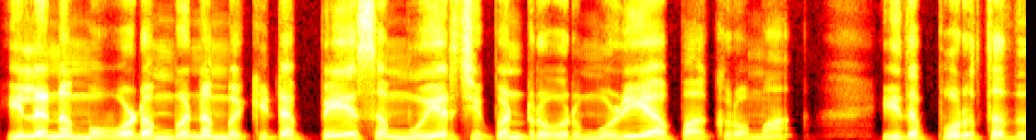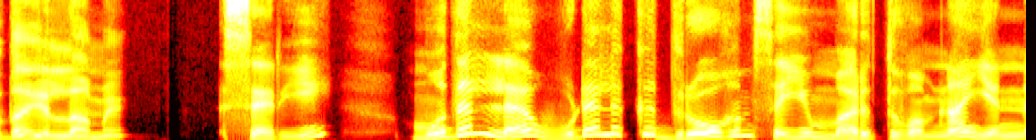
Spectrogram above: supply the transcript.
இல்ல நம்ம உடம்பு நம்ம கிட்ட பேச முயற்சி பண்ற ஒரு மொழியா பார்க்கறோமா இத பொறுத்தது தான் எல்லாமே. சரி முதல்ல உடலுக்கு துரோகம் செய்யும் மருத்துவம்னா என்ன?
